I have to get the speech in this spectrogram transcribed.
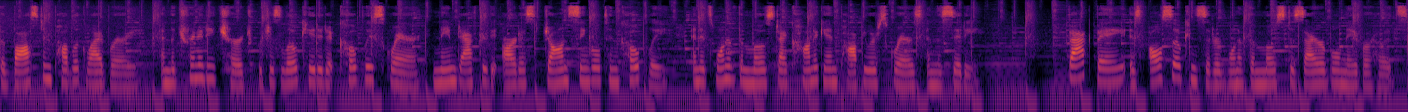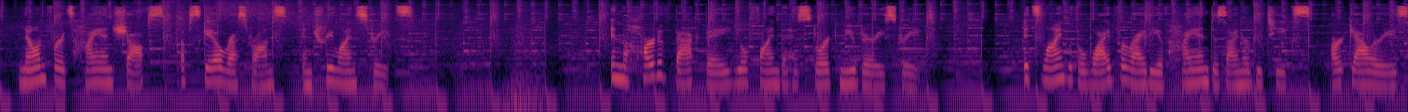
the Boston Public Library, and the Trinity Church which is located at Copley Square, named after the artist John Singleton Copley, and it's one of the most iconic and popular squares in the city. Back Bay is also considered one of the most desirable neighborhoods, known for its high-end shops, upscale restaurants, and tree-lined streets. In the heart of Back Bay you'll find the historic Newbury Street. It's lined with a wide variety of high-end designer boutiques, art galleries,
